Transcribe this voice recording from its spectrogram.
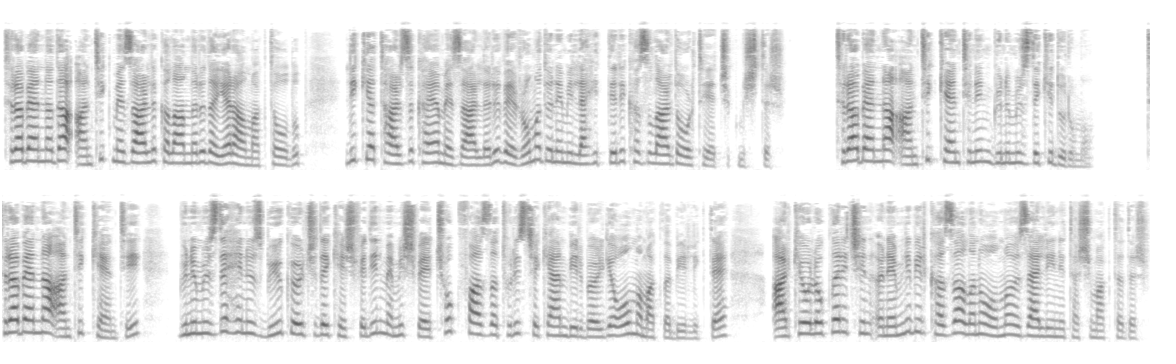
Trabenna'da antik mezarlık alanları da yer almakta olup, Likya tarzı kaya mezarları ve Roma dönemi lahitleri kazılarda ortaya çıkmıştır. Trabenna antik kentinin günümüzdeki durumu. Trabenna antik kenti, günümüzde henüz büyük ölçüde keşfedilmemiş ve çok fazla turist çeken bir bölge olmamakla birlikte, arkeologlar için önemli bir kazı alanı olma özelliğini taşımaktadır.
